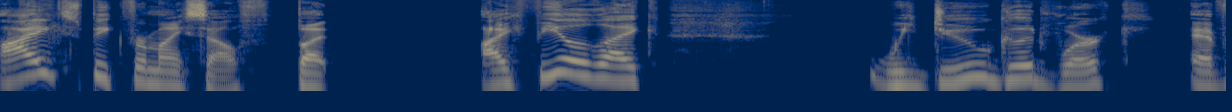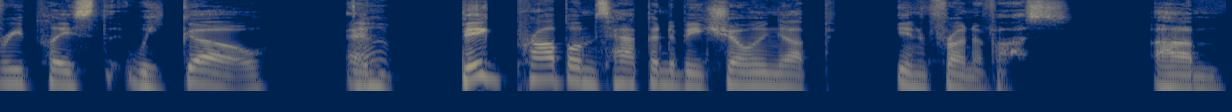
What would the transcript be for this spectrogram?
I speak for myself, but I feel like we do good work every place that we go and Yeah. big problems happen to be showing up in front of us. Um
